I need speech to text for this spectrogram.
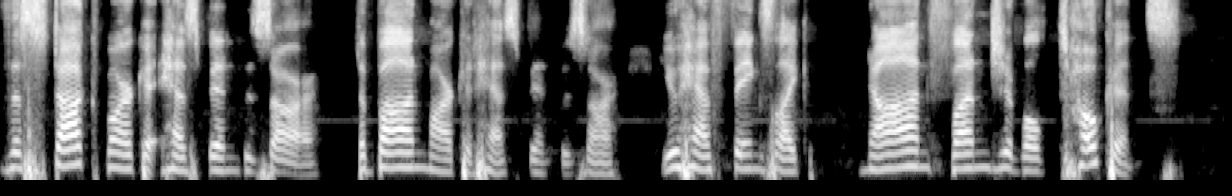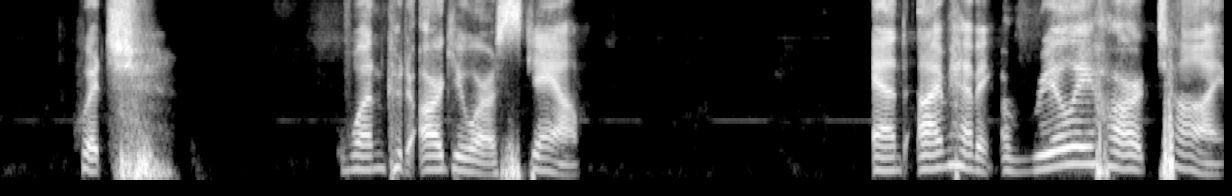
the stock market has been bizarre. The bond market has been bizarre. You have things like non fungible tokens, which one could argue are a scam. And I'm having a really hard time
